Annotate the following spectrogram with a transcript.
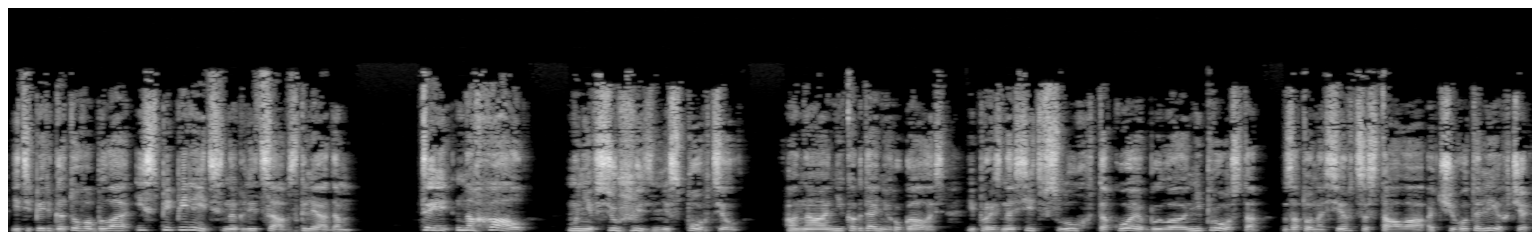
и теперь готова была испепелить наглеца взглядом. «Ты нахал! Мне всю жизнь испортил!» Она никогда не ругалась, и произносить вслух такое было непросто, зато на сердце стало от чего-то легче,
